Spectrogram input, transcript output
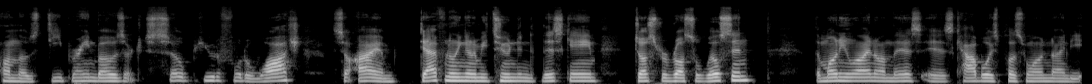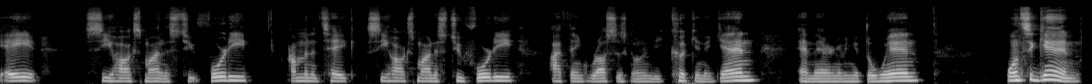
on those deep rainbows are just so beautiful to watch. So I am definitely going to be tuned into this game just for Russell Wilson. The money line on this is Cowboys plus 198, Seahawks minus 240. I'm going to take Seahawks minus 240. I think Russ is going to be cooking again, and they're going to get the win once again,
